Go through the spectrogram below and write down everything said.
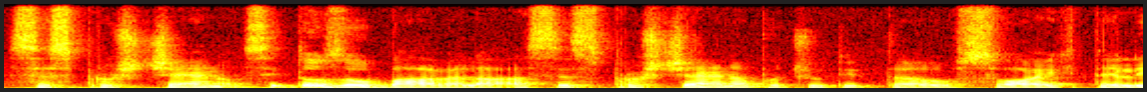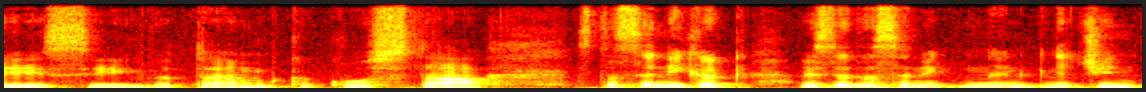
se sproščeno, si to zaobavila, a se sproščeno počutite v svojih telesih, v tem, kako sta. Sta se nekako, veste, da se nek, na nek način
